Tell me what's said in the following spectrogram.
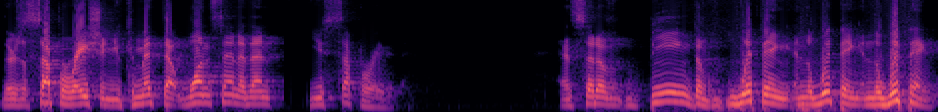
There's a separation. You commit that one sin and then you separate it. Instead of being the whipping and the whipping and the whipping,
